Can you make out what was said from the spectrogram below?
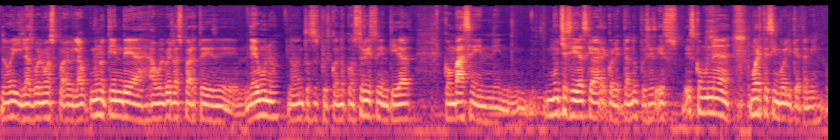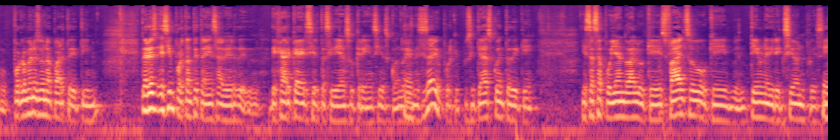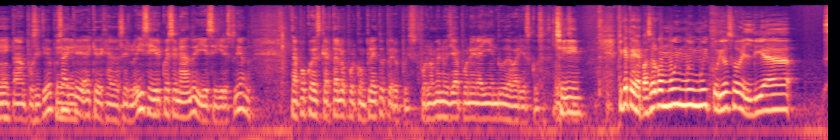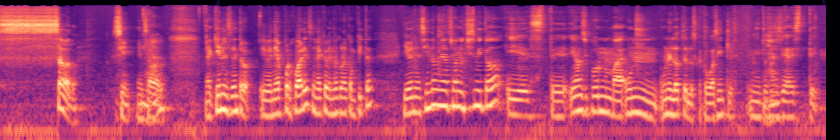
¿no? Y las volvemos, uno tiende a, a volverlas parte de, uno, ¿no? Entonces, pues cuando construyes tu identidad con base en, en muchas ideas que vas recolectando, pues es, es, es como una muerte simbólica también, o por lo menos de una parte de ti, ¿no? Pero es, es importante también saber de- dejar caer ciertas ideas o creencias cuando Sí. es necesario, porque pues si te das cuenta de que estás apoyando algo que es falso o que tiene una dirección pues Sí. no tan positiva, pues Sí. hay, que, hay que dejar de hacerlo y seguir cuestionando y seguir estudiando. Tampoco descartarlo por completo, pero pues por lo menos ya poner ahí en duda varias cosas. Sí. Fíjate que me pasó algo muy, muy, muy curioso el día sábado. Sí, el sábado. Aquí en el centro. Y venía por Juárez, venía caminando con una compita. Y venía haciendo, venía echando el chisme y todo. Y este, íbamos así por un, un, un elote de los cacahuacintles. Y entonces decía, este,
